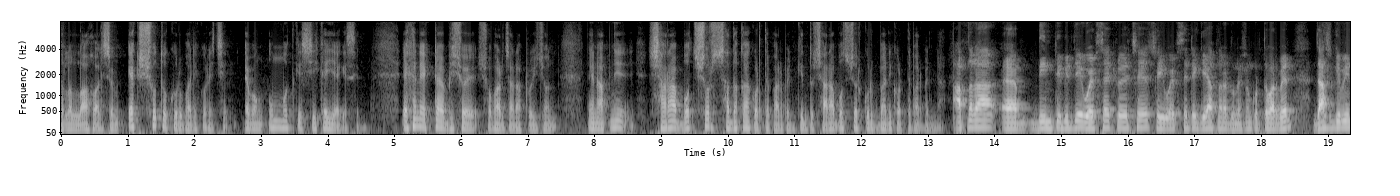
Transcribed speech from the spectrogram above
সাল্লাহ আলিয়াম একশত কোরবানি করেছেন এবং উম্মতকে শিখাইয়া গেছেন। এখানে একটা বিষয়ে সবার যারা প্রয়োজন। দেন আপনি সারা বৎসর সাদাকা করতে পারবেন, কিন্তু সারা বৎসর কুরবানি করতে পারবেন না। আপনারা দিন টিভির যে ওয়েবসাইট রয়েছে, সেই ওয়েবসাইটে গিয়ে আপনারা ডোনেশন করতে পারবেন। Just giving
